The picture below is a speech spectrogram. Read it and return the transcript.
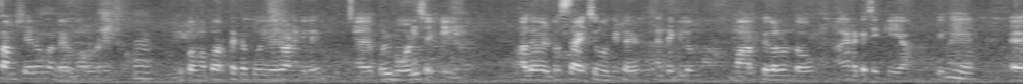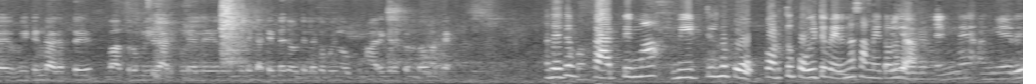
സംശയം ഉണ്ടായിരുന്നു ഓൾറെഡി ഇപ്പം പുറത്തൊക്കെ പോയി വരുവാണെങ്കിൽ ഫുൾ ബോഡി ചെക്ക് ചെയ്യും. അത് ഡ്രസ്സ് അയച്ചു നോക്കിയിട്ട് എന്തെങ്കിലും മാർക്കുകൾ മാർക്കുകളുണ്ടോ അങ്ങനെയൊക്കെ ചെക്ക് ചെയ്യാം. പിന്നെ വീട്ടിന്റെ അകത്ത് ബാത്റൂമിൽ അടുക്കളയിൽ റൂമിൽ കട്ടിന്റെ ചോട്ടിലൊക്കെ പോയി നോക്കും ആരെങ്കിലും ഉണ്ടോ എന്നൊക്കെ. അതായത് ഫാത്തിമ വീട്ടിൽ നിന്ന് പുറത്ത് പോയിട്ട് വരുന്ന സമയത്തുള്ള എന്നെ അങ്ങേര്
